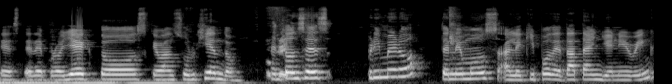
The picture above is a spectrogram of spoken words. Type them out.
este, de proyectos que van surgiendo. Entonces, primero tenemos al equipo de Data Engineering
